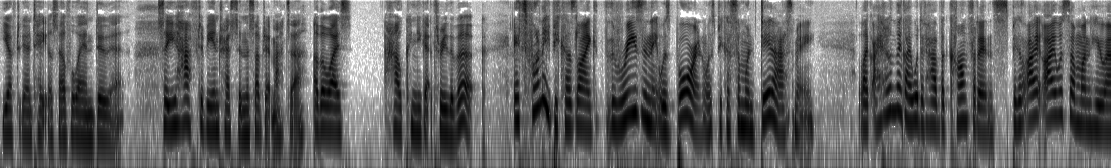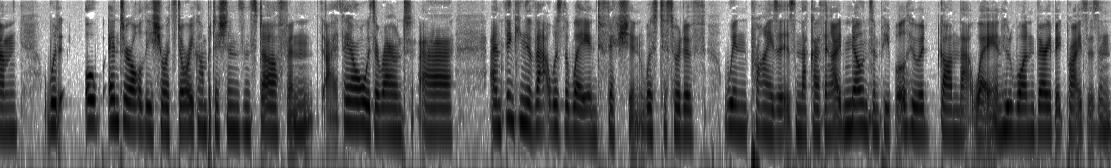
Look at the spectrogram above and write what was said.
you have to go and take yourself away and do it. So you have to be interested in the subject matter. Otherwise, how can you get through the book? It's funny because like the reason it was born was because someone did ask me. Like I don't think I would have had the confidence because I I was someone who um would op- enter all these short story competitions and stuff and I, they're always around. Uh, and thinking that that was the way into fiction was to sort of win prizes and that kind of thing. I'd known some people who had gone that way and who'd won very big prizes and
